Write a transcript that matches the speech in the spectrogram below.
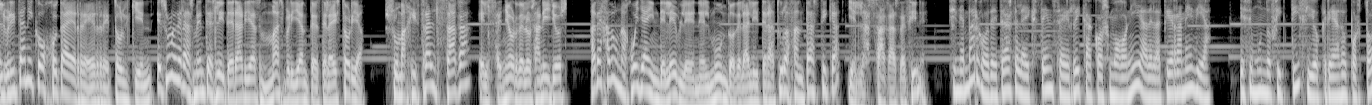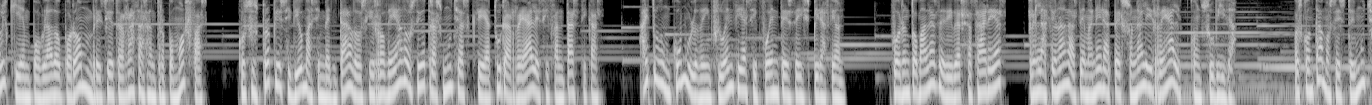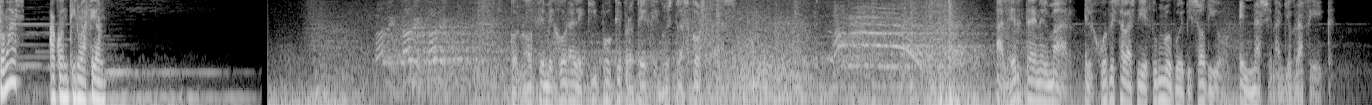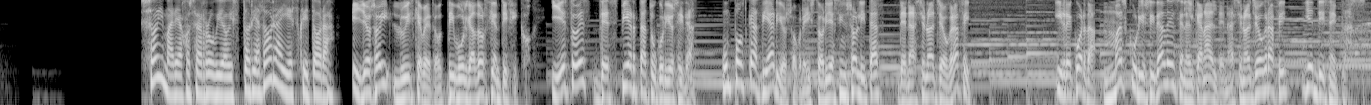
El británico J.R.R. Tolkien es una de las mentes literarias más brillantes de la historia. Su magistral saga, El Señor de los Anillos, ha dejado una huella indeleble en el mundo de la literatura fantástica y en las sagas de cine. Sin embargo, detrás de la extensa y rica cosmogonía de la Tierra Media, ese mundo ficticio creado por Tolkien, poblado por hombres y otras razas antropomorfas, con sus propios idiomas inventados y rodeados de otras muchas criaturas reales y fantásticas, hay todo un cúmulo de influencias y fuentes de inspiración. Fueron tomadas de diversas áreas relacionadas de manera personal y real con su vida. Os contamos esto y mucho más a continuación. Conoce mejor al equipo que protege nuestras costas. Alerta en el mar, el jueves a las 10 un nuevo episodio en National Geographic. Soy María José Rubio, historiadora y escritora. Y yo soy Luis Quevedo, divulgador científico. Y esto es Despierta tu curiosidad, un podcast diario sobre historias insólitas de National Geographic. Y recuerda, más curiosidades en el canal de National Geographic y en Disney Plus.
